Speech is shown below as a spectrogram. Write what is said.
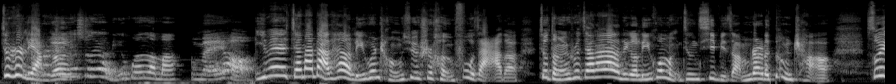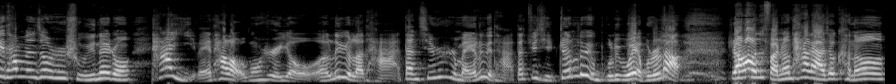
就是两个。说要离婚了吗？没有，因为加拿大她的离婚程序是很复杂的，就等于说加拿大的这个离婚冷静期比咱们这儿的更长，所以他们就是属于那种她以为她老公是有呃绿了她，但其实是没绿她，但具体真绿不绿我也不知道。然后反正他俩就可能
